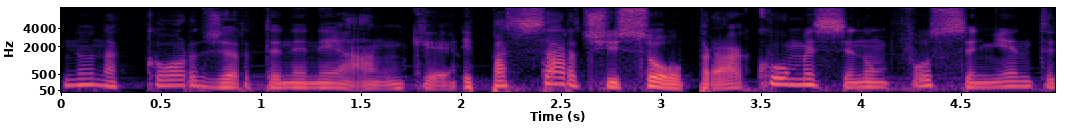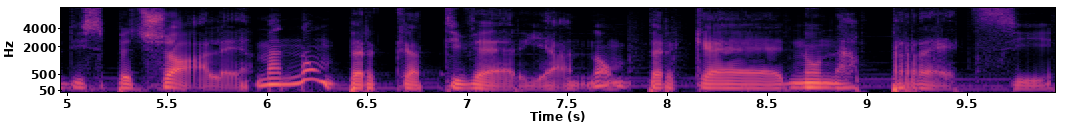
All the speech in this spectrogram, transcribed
non accorgertene neanche e passarci sopra come se non fosse niente di speciale, ma non per cattiveria, non perché non apprezzi,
